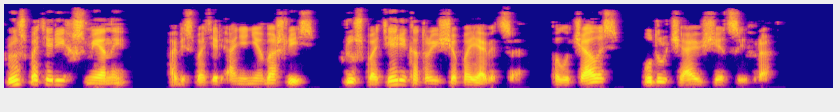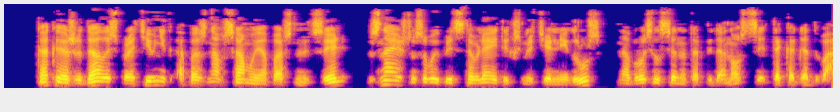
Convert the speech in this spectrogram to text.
Плюс потери их смены, а без потерь они не обошлись, плюс потери, которые еще появятся. Получалась удручающая цифра. Как и ожидалось, противник, опознав самую опасную цель, зная, что собой представляет их смертельный груз, набросился на торпедоносцы ТКГ-2.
